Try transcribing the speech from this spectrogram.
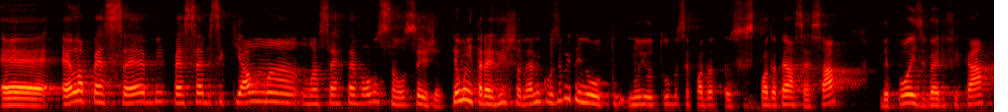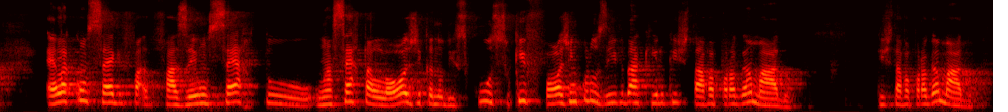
é, ela percebe, percebe-se que há uma, uma certa evolução, ou seja, tem uma entrevista dela, inclusive tem no, no YouTube, você pode, vocês podem até acessar depois e verificar, ela consegue fa fazer um certo, uma certa lógica no discurso que foge, inclusive, daquilo que estava programado, que estava programado.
